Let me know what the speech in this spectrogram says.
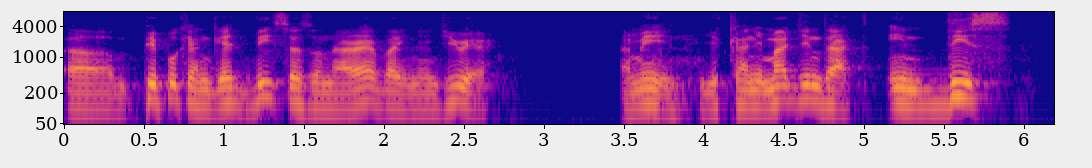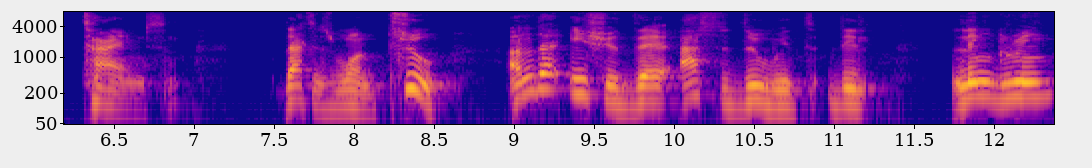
um, people can get visas on arrival in Nigeria. I mean, you can imagine that in these times. That is one. Two, another issue there has to do with the lingering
